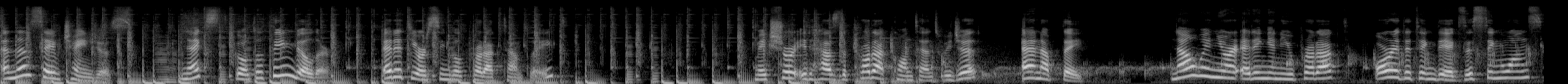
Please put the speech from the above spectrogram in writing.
and then save changes. Next, go to Theme Builder. Edit your single product template. Make sure it has the product content widget and update. Now when you are adding a new product or editing the existing ones,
